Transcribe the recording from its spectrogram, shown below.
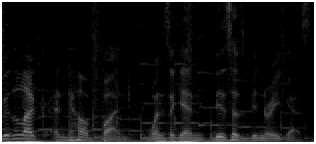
Good luck and have fun. Once again, this has been Raegaz.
